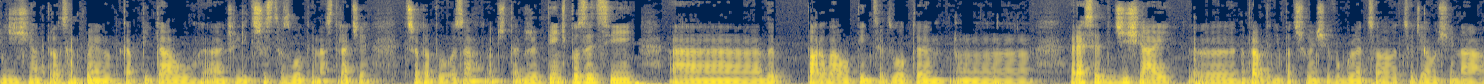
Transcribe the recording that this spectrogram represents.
50% mojego kapitału, czyli 300 zł na stracie trzeba było zamknąć. Także 5 pozycji, wyparowało 500 zł. Reset dzisiaj, naprawdę nie patrzyłem się w ogóle, co, co działo się na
